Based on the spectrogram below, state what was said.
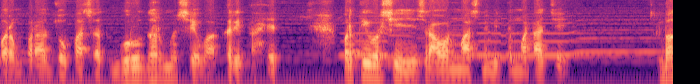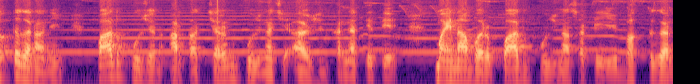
परंपरा जोपासत गुरुधर्म सेवा करीत आहेत. प्रतिवर्षी श्रावण मास निमित्त मठाचे भक्तगणाने पादपूजन अर्थात चरण पूजनाचे आयोजन करण्यात येते. महिनाभर पादपूजनासाठी भक्तगण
